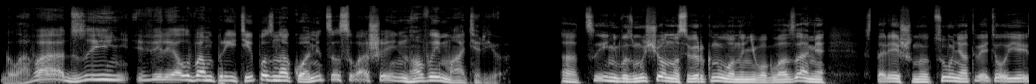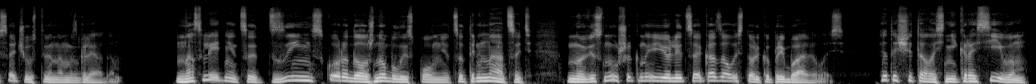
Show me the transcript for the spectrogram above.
Глава Цзинь велел вам прийти познакомиться с вашей новой матерью». А Цинь возмущенно сверкнула на него глазами, старейшина Цунь ответил ей сочувственным взглядом. Наследнице Цзинь скоро должно было исполниться тринадцать, но веснушек на ее лице, казалось, только прибавилось. Это считалось некрасивым,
